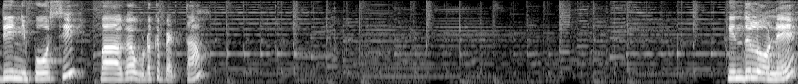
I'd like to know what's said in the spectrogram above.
దీన్ని పోసి బాగా ఉడకబెడతాం. ఇందులోనే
